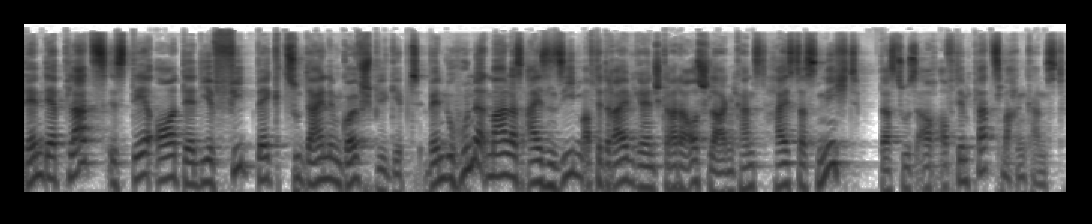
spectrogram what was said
Denn der Platz ist der Ort, der dir Feedback zu deinem Golfspiel gibt. Wenn du 100 Mal das Eisen 7 auf der Driving Range gerade ausschlagen kannst, heißt das nicht, dass du es auch auf dem Platz machen kannst.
